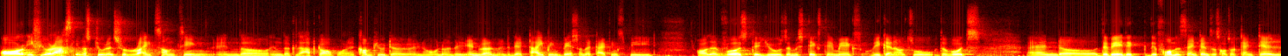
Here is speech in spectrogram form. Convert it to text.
or if you are asking the students to write something in the in the laptop or a computer you know in the environment they are typing based on the typing speed or the words they use, the mistakes they make, we can also the words and uh, the way they, they form the sentences also can tell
